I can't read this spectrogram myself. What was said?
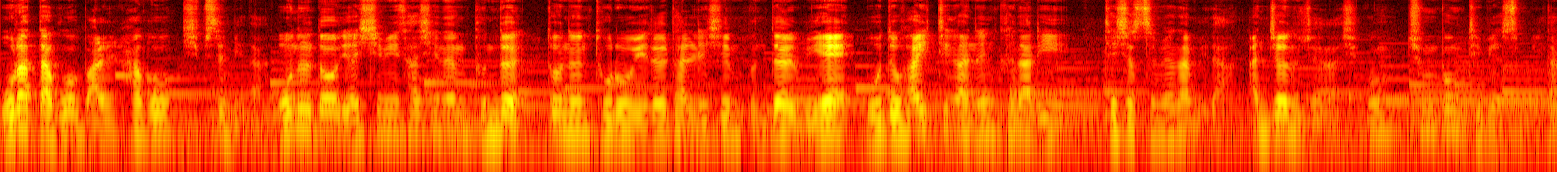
옳았다고 말하고 싶습니다. 오늘도 열심히 사시는 분들 또는 도로 위를 달리신 분들 위해 모두 화이팅하는 그날이 되셨으면 합니다. 안전운전하시고 춘봉TV였습니다.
